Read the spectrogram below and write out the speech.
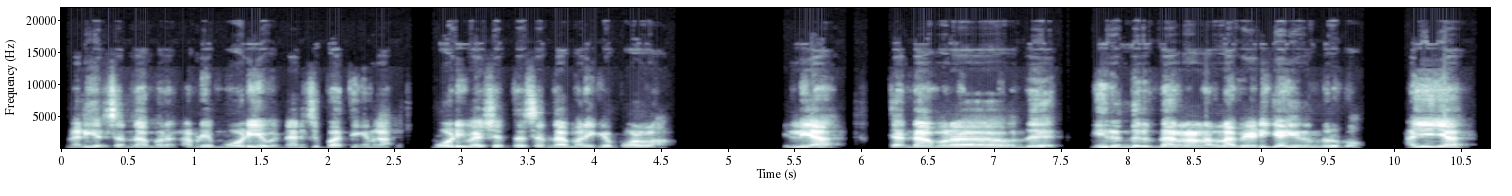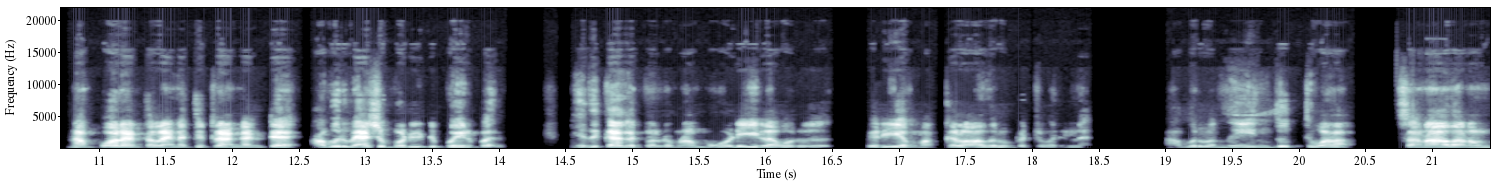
நடிகர் செந்தாமரை. அப்படியே மோடியை நினைச்சு பாத்தீங்கன்னா மோடி வேஷத்தை செந்தாமரைக்கே போடலாம். இல்லையா? செந்தாமரை வந்து இருந்திருந்தாருன்னா நல்லா வேடிக்கையா இருந்திருக்கும். ஐயா நான் போற இடத்துல என்ன திட்டுறாங்கன்ட்டு அவர் வேஷம் போட்டுக்கிட்டு போயிருப்பாரு. எதுக்காக சொல்றோம்னா மோடியில ஒரு பெரிய மக்கள் ஆதரவு பெற்றவர் இல்லை. அவர் வந்து இந்துத்துவா சனாதனம்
